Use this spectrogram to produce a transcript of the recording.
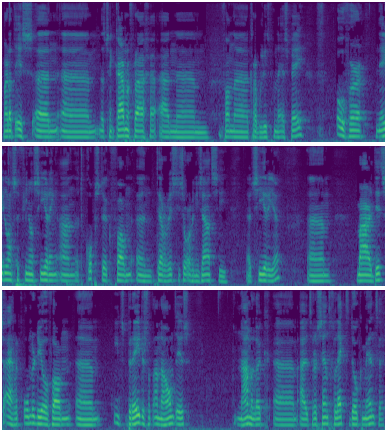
maar dat, is een, ehm, dat zijn kamervragen aan, van Krabbeluut van de SP. Over Nederlandse financiering aan het kopstuk van een terroristische organisatie uit Syrië. Ehm, maar dit is eigenlijk onderdeel van ehm, iets breders wat aan de hand is. Namelijk ehm, uit recent gelekte documenten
